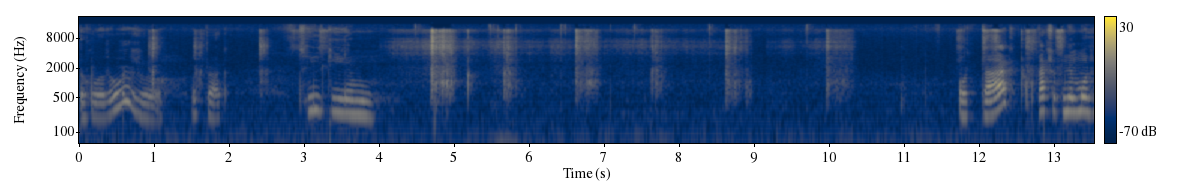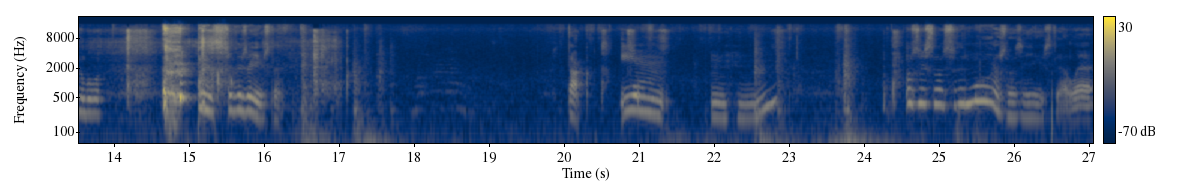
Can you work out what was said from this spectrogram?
загорожу. Отак. Тільки. Отак. Так, щоб не можна було сюди залізти. Так. І. Угу. Звісно, сюди можна залізти, але.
